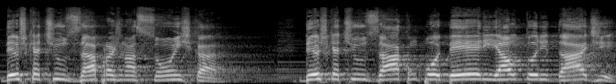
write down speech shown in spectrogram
Deus quer te usar para as nações, cara. Deus quer te usar com poder e autoridade.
